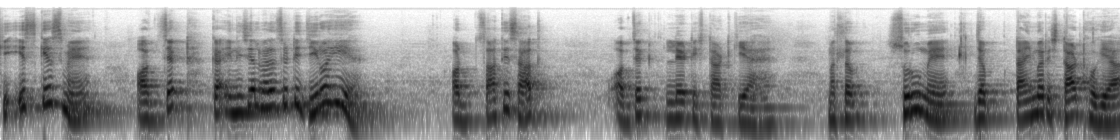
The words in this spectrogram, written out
कि इस केस में ऑब्जेक्ट का इनिशियल वेलोसिटी ज़ीरो ही है और साथ ही साथ ऑब्जेक्ट लेट स्टार्ट किया है. मतलब शुरू में जब टाइमर स्टार्ट हो गया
